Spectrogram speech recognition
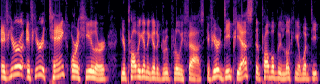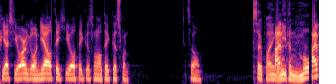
If you're if you're a tank or a healer, you're probably going to get a group really fast. If you're a DPS, they're probably looking at what DPS you are, going, "Yeah, I'll take you. I'll take this one. I'll take this one." So also playing I'm, an even more. I'm,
